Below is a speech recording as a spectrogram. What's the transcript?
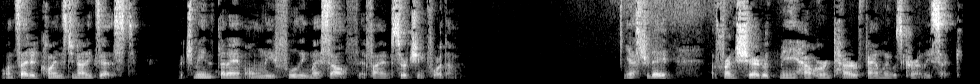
One-sided coins do not exist, which means that I am only fooling myself if I am searching for them. Yesterday, a friend shared with me how her entire family was currently sick,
